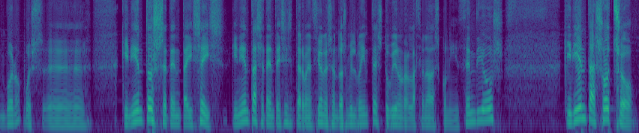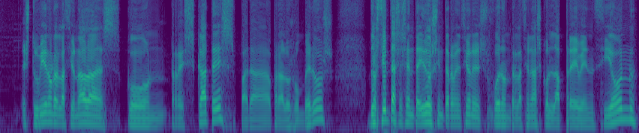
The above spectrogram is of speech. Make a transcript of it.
bueno, pues eh, 576, 576 intervenciones en 2020 estuvieron relacionadas con incendios, 508 estuvieron relacionadas con rescates para, para los bomberos, 262 intervenciones fueron relacionadas con la prevención,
